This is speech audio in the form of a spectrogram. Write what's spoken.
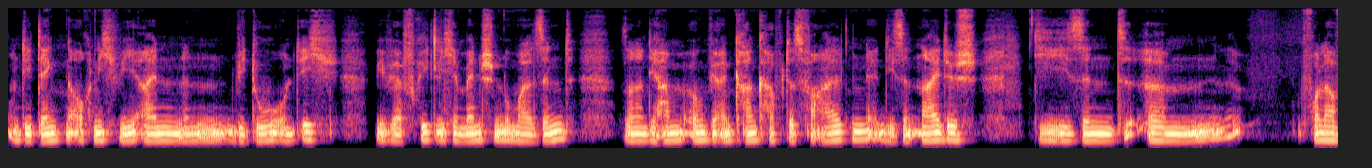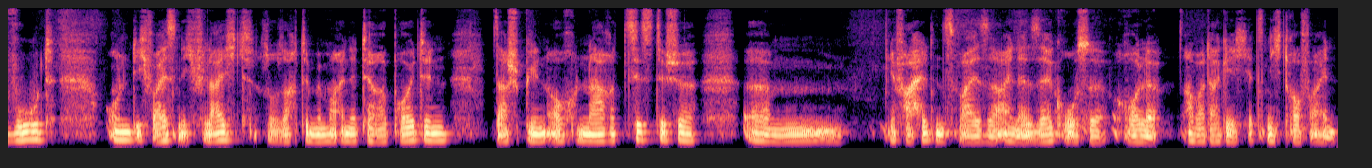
Und die denken auch nicht wie einen, wie du und ich, wie wir friedliche Menschen nun mal sind, sondern die haben irgendwie ein krankhaftes Verhalten, die sind neidisch, die sind ähm, voller Wut und ich weiß nicht, vielleicht, so sagte mir mal eine Therapeutin, da spielen auch narzisstische ähm, Verhaltensweise eine sehr große Rolle. Aber da gehe ich jetzt nicht drauf ein.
